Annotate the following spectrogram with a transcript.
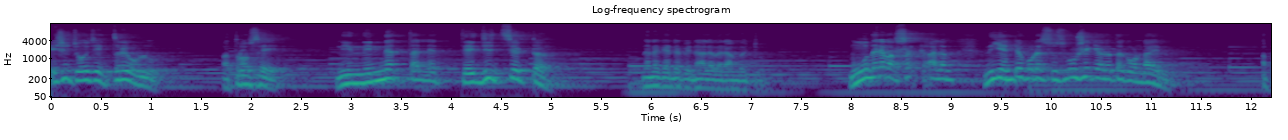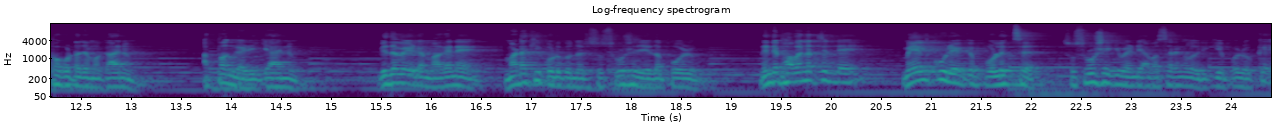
യേശു ചോദിച്ച ഇത്രയേ ഉള്ളൂ. പത്രോസേ നീ നിന്നെ തന്നെ ത്യജിച്ചിട്ട് നിനക്ക് എന്റെ പിന്നാലെ വരാൻ പറ്റൂ. മൂന്നര വർഷക്കാലം നീ എന്റെ കൂടെ ശുശ്രൂഷയ്ക്കകത്തൊക്കെ ഉണ്ടായിരുന്നു. അപ്പക്കൊട്ട ചുമക്കാനും അപ്പം കഴിക്കാനും വിധവയുടെ മകനെ മടക്കി കൊടുക്കുന്ന ഒരു ശുശ്രൂഷ ചെയ്തപ്പോഴും നിന്റെ ഭവനത്തിന്റെ മേൽക്കൂരയൊക്കെ പൊളിച്ച് ശുശ്രൂഷയ്ക്ക് വേണ്ടി അവസരങ്ങൾ ഒരുക്കിയപ്പോഴൊക്കെ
